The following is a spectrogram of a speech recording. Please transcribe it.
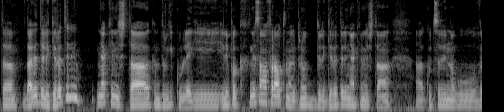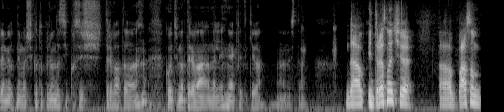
Та, дали делегирате ли някакви неща към други колеги или пък не само в работа, нали, примерно делегирате ли някакви неща, а, които са ви много време отнемаш, като примерно да си косиш тревата, който има трева, нали, някакви такива а, неща. Да, интересно е, че а, аз съм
